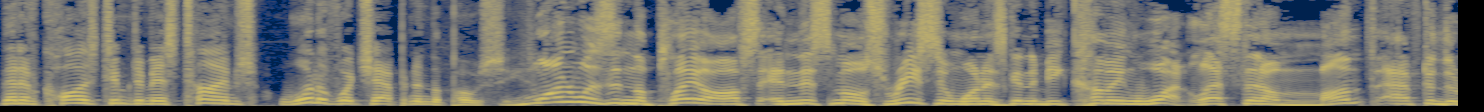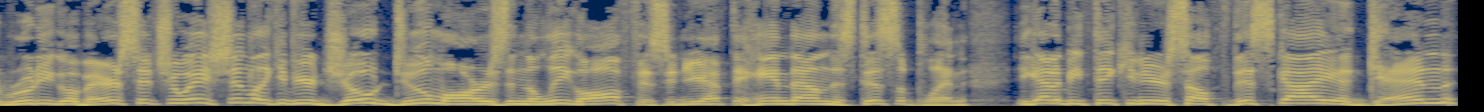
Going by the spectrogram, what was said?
that have caused him to miss times. One of which happened in the postseason. One was in the playoffs playoffs, and this most recent one is going to be coming, what, less than a month after the Rudy Gobert situation? Like, if you're Joe Dumars in the league office and you have to hand down this discipline, you got to be thinking to yourself, this guy again?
